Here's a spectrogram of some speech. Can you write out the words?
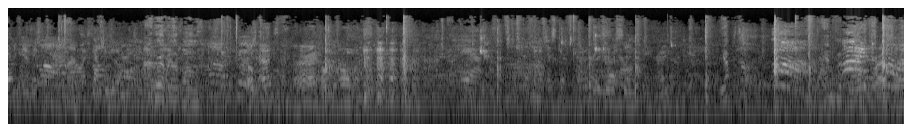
I grew up in Oklahoma. Okay. All right. Oklahoma. Yeah. I think it just get through Good you know. wrestling, right? Yep. And ah!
